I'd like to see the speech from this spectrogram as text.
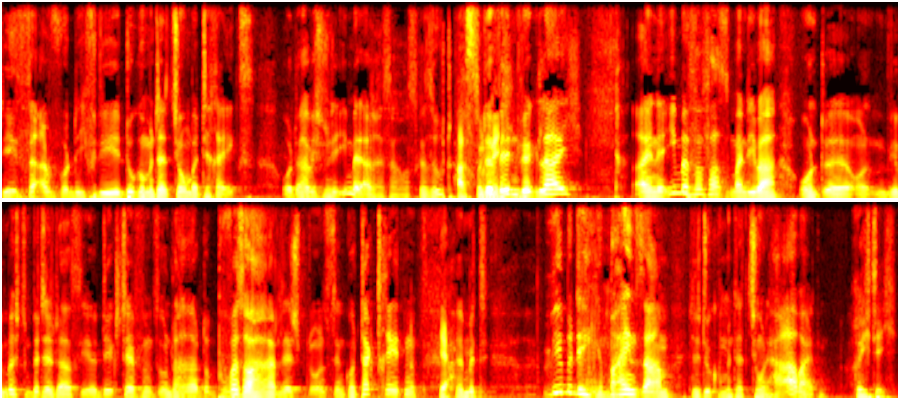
die ist verantwortlich für die Dokumentation bei Terra X. Und da habe ich schon die E-Mail-Adresse rausgesucht. Hast du Und da nicht. werden wir gleich eine E-Mail verfassen, mein Lieber. Und, äh, und wir möchten bitte, dass ihr Dirk Steffens und Harald, Professor Harald Lesch mit uns in Kontakt treten, Ja. damit wir mit denen gemeinsam die Dokumentation erarbeiten. Richtig.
